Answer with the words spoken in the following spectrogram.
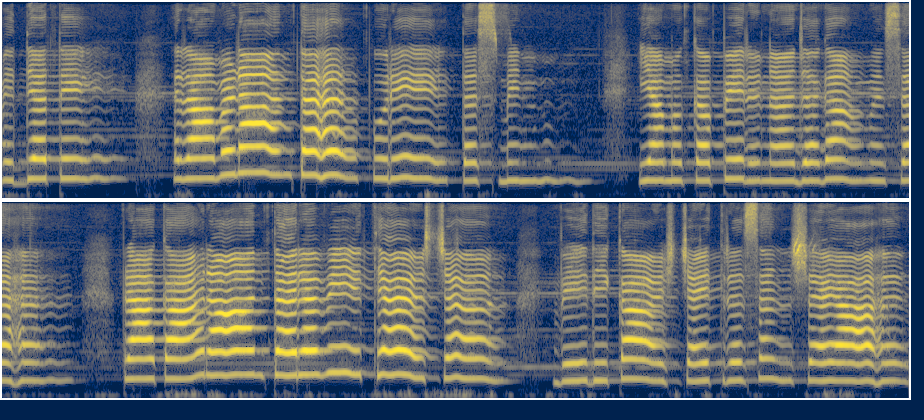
विद्यते। रावणान्तः पुरे तस्मिन् यम कपिर्न जगाम सह। प्राकारान्तरवीथ्यश्च वेदिकाश्चैत्रसंशयाः,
